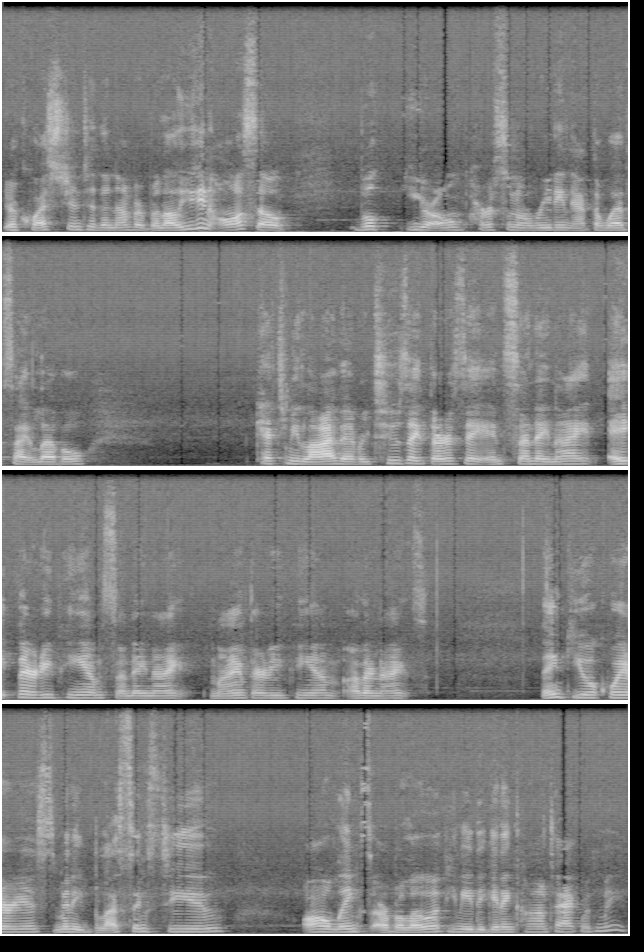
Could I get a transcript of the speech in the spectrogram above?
your question to the number below. You can also book your own personal reading at the website level. Catch me live every Tuesday, Thursday, and Sunday night, 8.30 p.m. Sunday night, 9.30 p.m. other nights. Thank you, Aquarius. Many blessings to you. All links are below if you need to get in contact with me.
